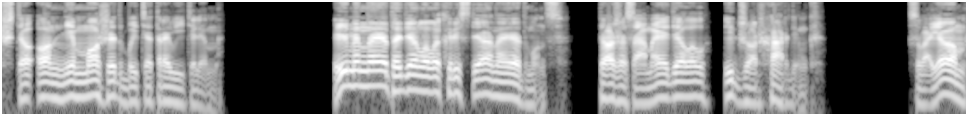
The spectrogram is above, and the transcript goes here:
что он не может быть отравителем. Именно это делала Христиана Эдмундс. То же самое делал и Джордж Хардинг. В своем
